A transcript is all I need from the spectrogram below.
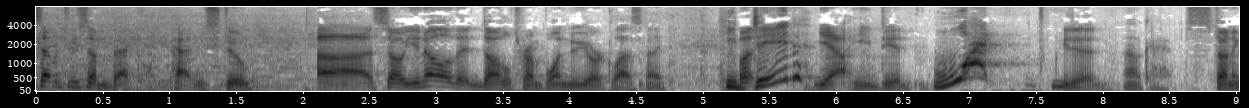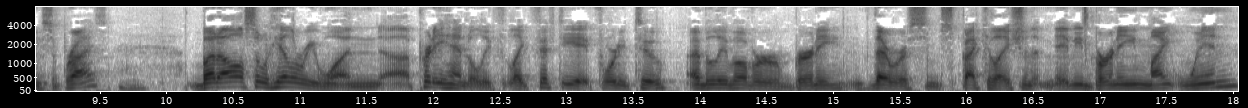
Triple eight seven two seven Beck, Pat and Stu. Uh, so you know that Donald Trump won New York last night. He But- did? Yeah, he did. What? He did. Okay. Stunning surprise. But also Hillary won uh, pretty handily, like 58-42, I believe, over Bernie. There was some speculation that maybe Bernie might win.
